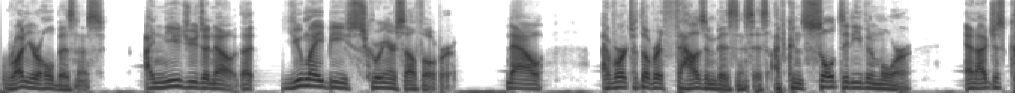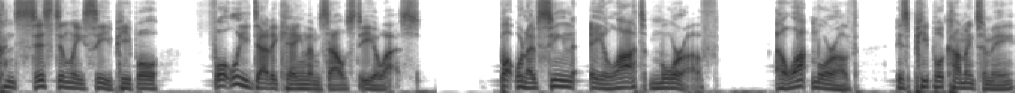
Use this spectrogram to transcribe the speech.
run your whole business, I need you to know that you may be screwing yourself over. Now, I've worked with over a thousand businesses, I've consulted even more, and I just consistently see people fully dedicating themselves to EOS. But what I've seen a lot more of, a lot more of, is people coming to me,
